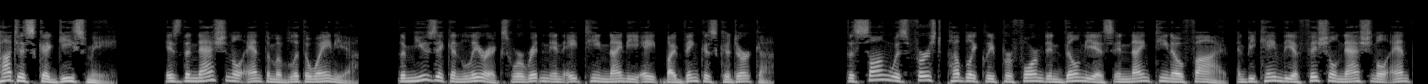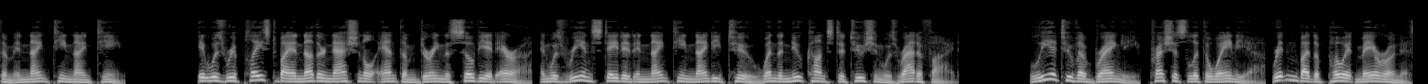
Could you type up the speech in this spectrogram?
Tautiška giesmė is the national anthem of Lithuania. The music and lyrics were written in 1898 by Vincas Kudirka. The song was first publicly performed in Vilnius in 1905, and became the official national anthem in 1919. It was replaced by another national anthem during the Soviet era, and was reinstated in 1992 when the new constitution was ratified. Lietuva Brangi Precious Lithuania, written by the poet Maironis,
